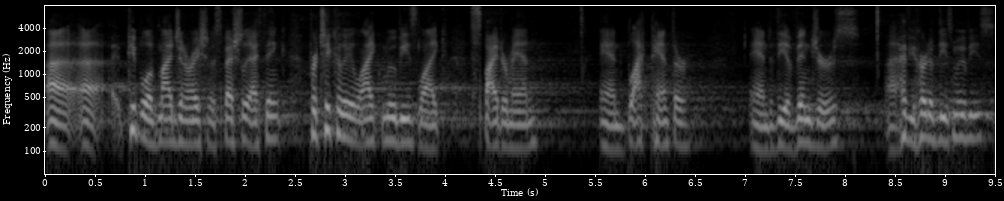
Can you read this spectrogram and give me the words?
Uh, uh, people of my generation, especially, I think, particularly like movies like Spider Man and Black Panther and The Avengers. Uh, have you heard of these movies?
